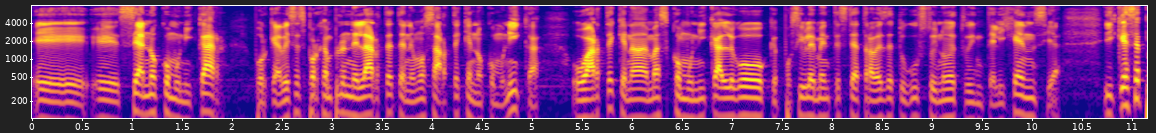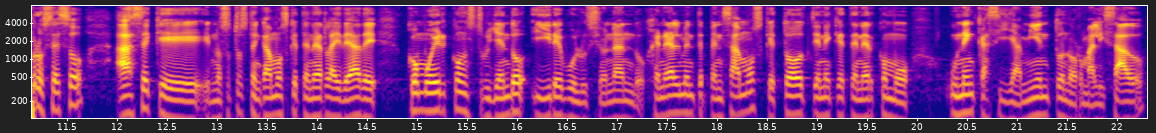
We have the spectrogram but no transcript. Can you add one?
sea no comunicar, porque a veces, por ejemplo, en el arte tenemos arte que no comunica, o arte que nada más comunica algo que posiblemente esté a través de tu gusto y no de tu inteligencia, y que ese proceso hace que nosotros tengamos que tener la idea de cómo ir construyendo e ir evolucionando. Generalmente pensamos que todo tiene que tener como un encasillamiento normalizado,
